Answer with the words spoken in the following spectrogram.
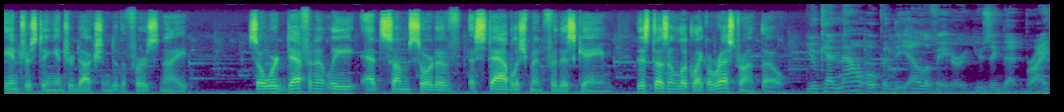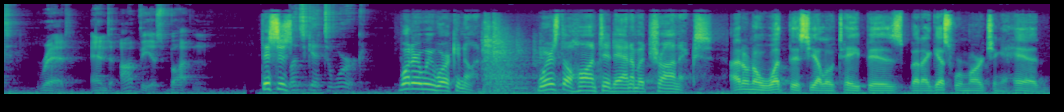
Interesting introduction to the first night. So we're definitely at some sort of establishment for this game. This doesn't look like a restaurant, though. You can now open the elevator using that bright, red, and obvious button. This is. Let's get to work. What are we working on? Where's the haunted animatronics? I don't know what this yellow tape is, but I guess we're marching ahead.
